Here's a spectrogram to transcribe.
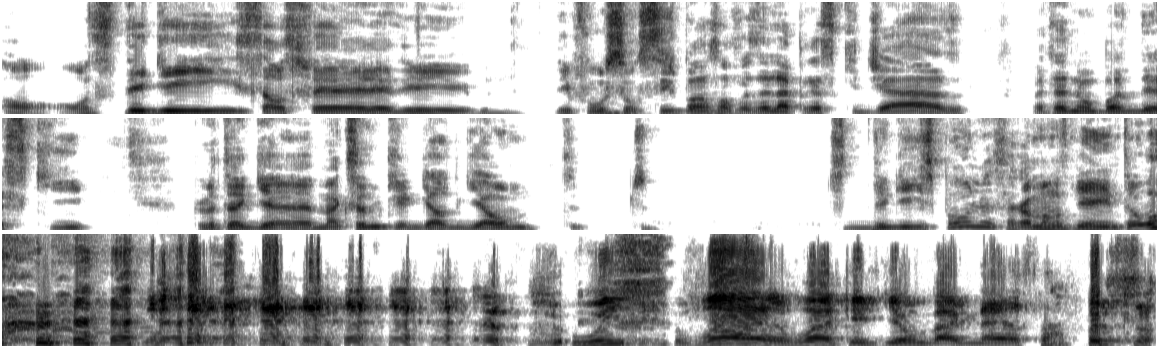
on, se déguise, on se fait des, faux sourcils, je pense, on faisait la presque jazz, on mettait nos bottes de ski. Puis là, t'as euh, Maxime qui regarde Guillaume. Tu, te déguises pas, là? Ça commence bientôt. oui, voir, voir que Guillaume Wagner s'en va sur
